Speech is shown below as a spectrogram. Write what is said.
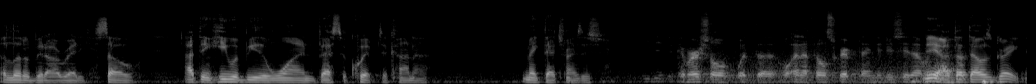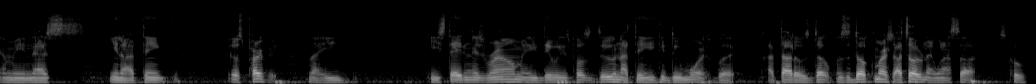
a little bit already. So I think he would be the one best equipped to kind of make that transition. You did the commercial with the whole NFL script thing. Did you see that? one? Yeah, I thought that was great. I mean, that's you know, I think it was perfect. Like he he stayed in his realm and he did what he was supposed to do, and I think he could do more. But I thought it was dope. It was a dope commercial. I told him that when I saw it. It was cool.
